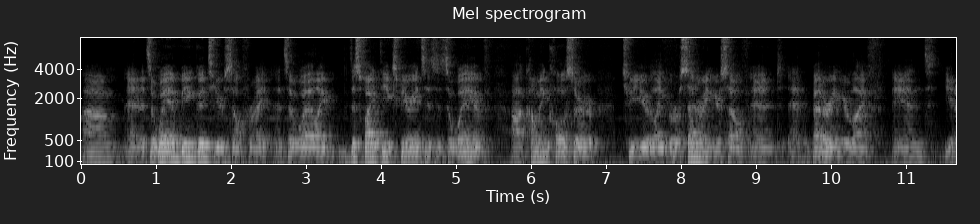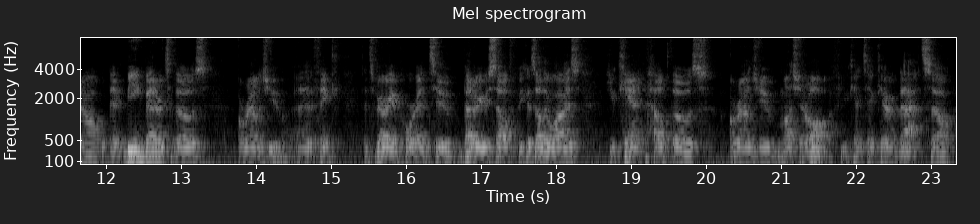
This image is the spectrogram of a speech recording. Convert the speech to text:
um, and it's a way of being good to yourself right? It's a way like despite the experiences it's a way of uh, coming closer to your like or centering yourself and and bettering your life and you know and being better to those around you. I think it's very important to better yourself because otherwise you can't help those around you much at all if you can't take care of that. So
